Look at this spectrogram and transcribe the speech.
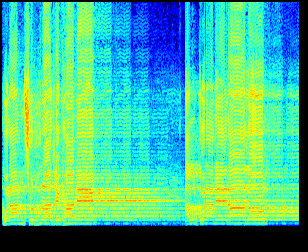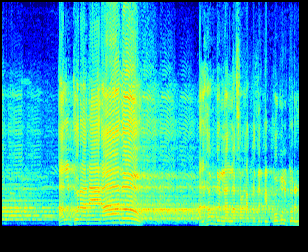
কোরআন সুন্না যেখানে। আল কোরআনের আলো। আল কোরআনের আলো। আলহামদুলিল্লাহ, আল্লাহ পাক আপনাদেরকে কবুল করুন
